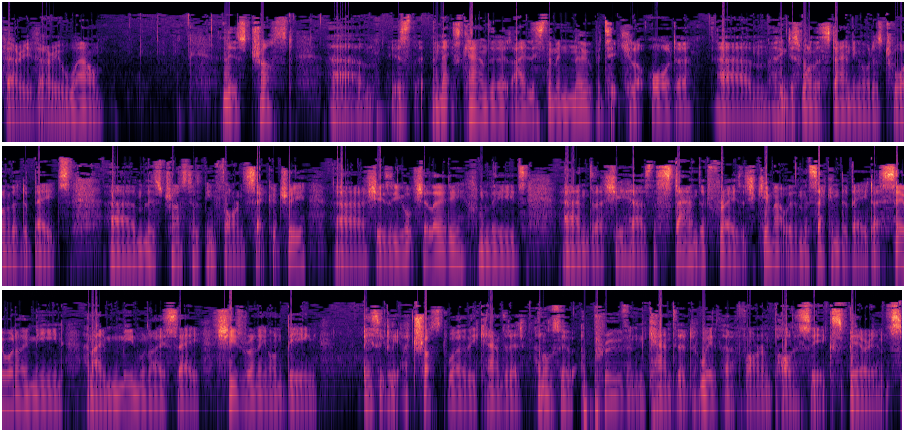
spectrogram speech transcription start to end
very, very well. Liz Truss um, is the, next candidate. I list them in no particular order. Um, I think just one of the standing orders for one of the debates. Um, Liz Truss has been Foreign Secretary. Uh, she's a Yorkshire lady from Leeds, and uh, she has the standard phrase that she came out with in the second debate I say what I mean, and I mean what I say. She's running on being basically a trustworthy candidate and also a proven candidate with her foreign policy experience.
